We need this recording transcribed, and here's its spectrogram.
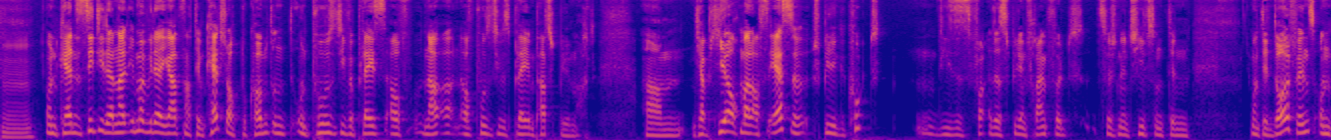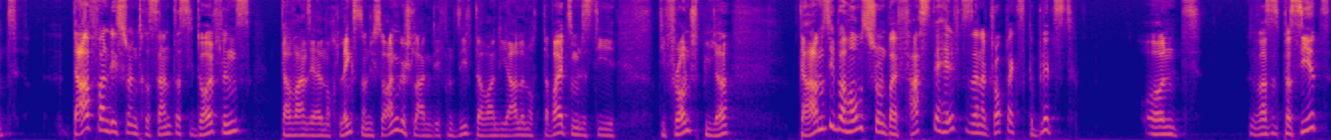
Mhm. Und Kansas City dann halt immer wieder Yards nach dem Catch auch bekommt und, und positive Plays auf, na, auf positives Play im Passspiel macht. Ähm, ich habe hier auch mal aufs erste Spiel geguckt, dieses, das Spiel in Frankfurt zwischen den Chiefs und den, und den Dolphins. Und da fand ich es schon interessant, dass die Dolphins, da waren sie ja noch längst noch nicht so angeschlagen defensiv, da waren die ja alle noch dabei, zumindest die, die Frontspieler. Da haben sie bei Holmes schon bei fast der Hälfte seiner Dropbacks geblitzt. Und was ist passiert?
